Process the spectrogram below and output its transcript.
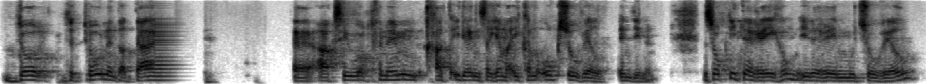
door te tonen dat daar actie wordt genomen, gaat iedereen zeggen: maar ik kan ook zoveel indienen. Dat is ook niet een regel, iedereen moet zoveel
